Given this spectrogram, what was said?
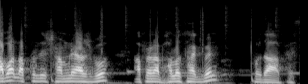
আবার আপনাদের সামনে আসব। আপনারা ভালো থাকবেন। খোদা হাফেজ।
